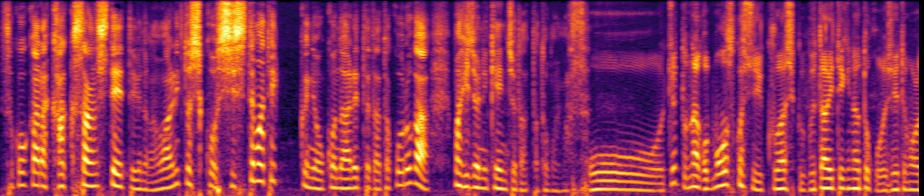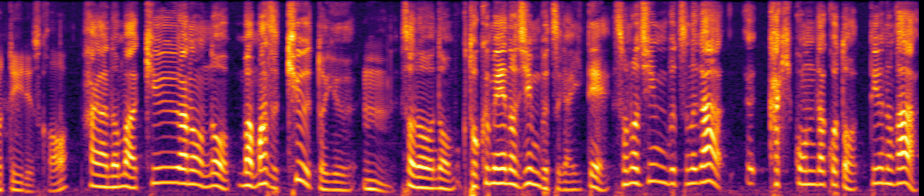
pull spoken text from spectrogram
そこから拡散してというのが割としこうシステマティックに行われてたところが、まあ、非常に顕著だったと思います。おーちょっとなんかもう少し詳しく具体的なところ教えてもらっていいですか、はいあのまあ、Q アノンの、まあ、まず Q といううん、そのの匿名の人物がいて、その人物がえ書き込んだことっていうのが、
